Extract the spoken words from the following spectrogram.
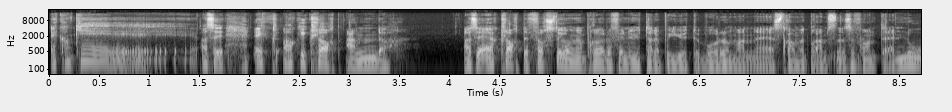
Jeg kan ikke Altså, jeg har ikke klart enda Altså, Jeg har klart det første gang jeg prøvde å finne ut av det på YouTube, hvordan man eh, strammet bremsene, så fant jeg det. Nå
